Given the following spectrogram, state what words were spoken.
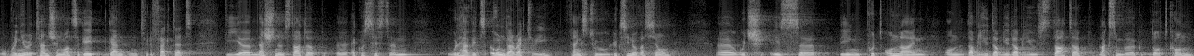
or bring your attention once again, to the fact that the national startup uh, ecosystem will have its own directory thanks to Luxinnovation, uh, which is uh, being put online on www.startupluxembourg.com.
